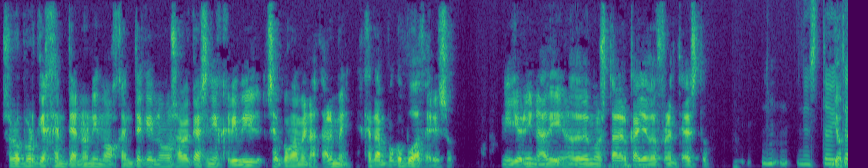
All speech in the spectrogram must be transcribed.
solo porque gente anónima o gente que no sabe casi ni escribir se ponga a amenazarme. Es que tampoco puedo hacer eso. Ni yo ni nadie. No debemos estar callados frente a esto. Estoy, to-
